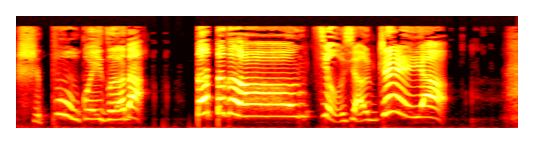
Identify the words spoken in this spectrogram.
是不规则的。噔噔噔，就像这样。哈，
